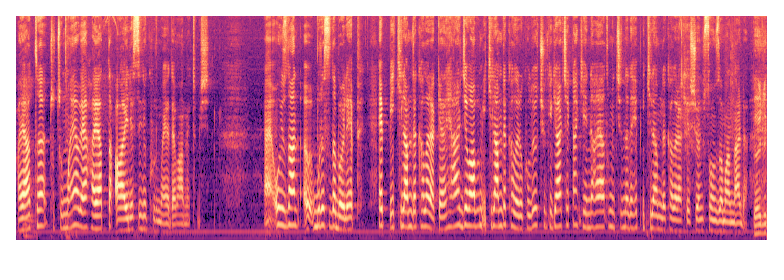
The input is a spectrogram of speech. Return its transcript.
hayata tutunmaya ve hayatta ailesini kurmaya devam etmiş. Yani o yüzden e, burası da böyle hep hep bir ikilemde kalarak yani her cevabım ikilemde kalarak oluyor. Çünkü gerçekten kendi hayatımın içinde de hep ikilemde kalarak yaşıyorum son zamanlarda. Böyle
